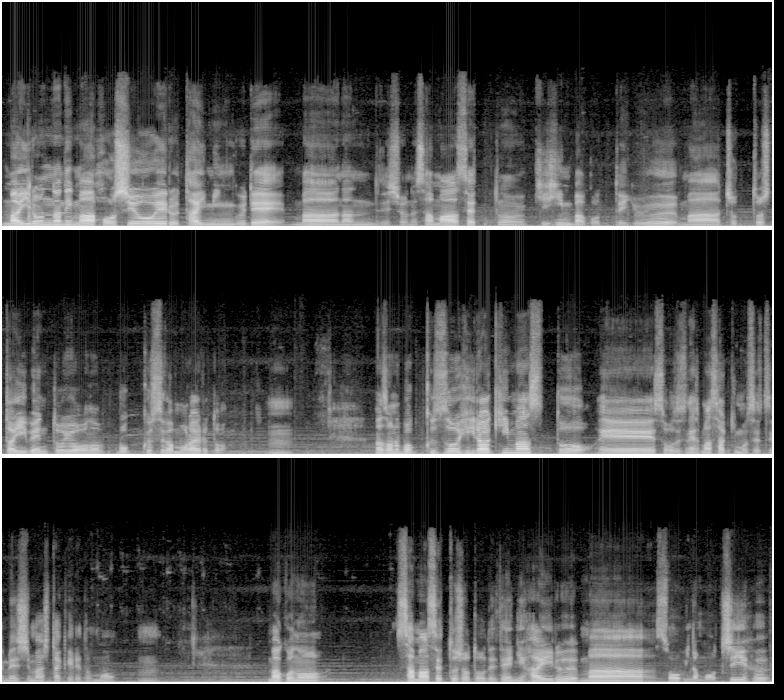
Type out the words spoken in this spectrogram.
まあいろんなね、まあ報酬を得るタイミングで、まあなんでしょうね、サマーセットの貴賓箱っていう、まあちょっとしたイベント用のボックスがもらえると。うん。まあそのボックスを開きますと、えー、そうですね、まあさっきも説明しましたけれども、うん。まあこのサマーセット諸島で手に入る、まあ装備のモチーフ、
